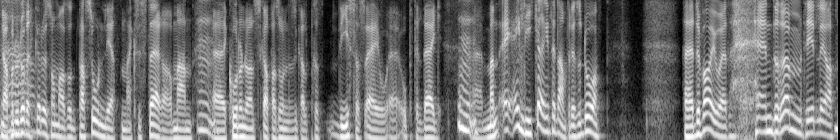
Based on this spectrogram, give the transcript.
Ja, for da virker det jo som altså, personligheten eksisterer, men eh, hvordan du ønsker at personligheten skal vises, er jo eh, opp til deg. Eh, men jeg, jeg liker egentlig den, for så da det var jo et, en drøm tidlig at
